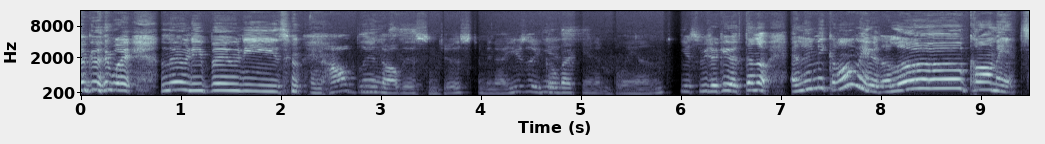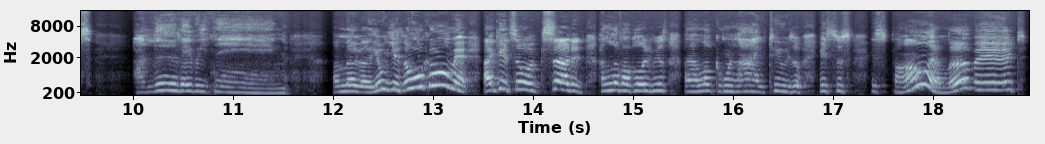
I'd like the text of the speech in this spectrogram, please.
a good way. Loony boonies. And I'll blend all this in just. I mean, I usually go back in and blend. yes, we do give a thumbs up. And let me comment. I love comments. I love everything. I love it. Oh, yes. Oh, comment. I get so excited. I love uploading videos and I love going live too. So it's just, it's fun. I love it.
